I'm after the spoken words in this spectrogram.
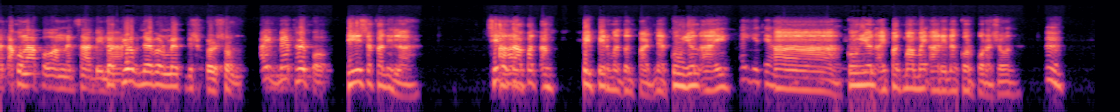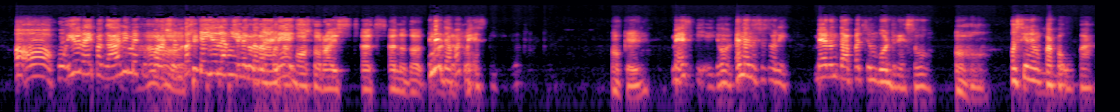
At ako nga po ang nagsabi na But you have never met this person? I've met her po. Di sa kanila, sino Ah. dapat ang pipirma doon partner? Kung yun ay Ay, yan. ah kung yun ay pagmamay-ari ng korporasyon. Oo, kung yun ay pag-aali may korporasyon, Oo, ba't si- kayo lang yung sino dapat nagmamanage? ang authorized as ano doon? Hindi, partner? dapat may SPA. Okay. May SPA yun. Ano, no, sorry. Meron dapat yung board reso. Oo. O sino magpapaupa.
